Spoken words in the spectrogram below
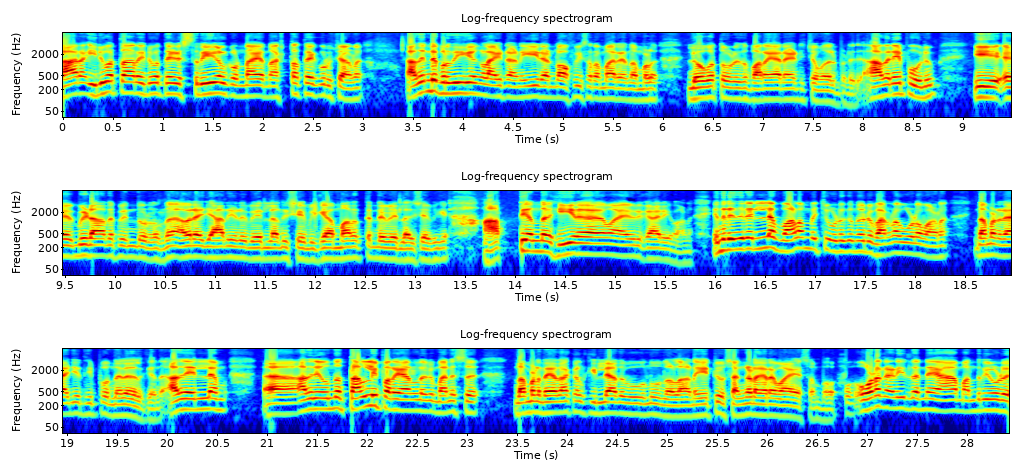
ധാര ഇരുപത്താറ് ഇരുപത്തേഴ് സ്ത്രീകൾക്കുണ്ടായ നഷ്ടത്തെക്കുറിച്ചാണ് അതിന്റെ പ്രതീകങ്ങളായിട്ടാണ് ഈ രണ്ട് ഓഫീസർമാരെ നമ്മൾ ലോകത്തോട് ഇത് പറയാനായിട്ട് ചുമതലപ്പെടുത്തി അവരെ പോലും ഈ വിടാതെ പിന്തുടർന്ന് അവരെ ജാതിയുടെ പേരിൽ അധിക്ഷേപിക്കുക മതത്തിന്റെ പേരിൽ അധിക്ഷേപിക്കുക അത്യന്തം ഹീനകരമായ ഒരു കാര്യമാണ്. എന്നിട്ട് ഇതിനെല്ലാം വളം വെച്ച് കൊടുക്കുന്ന ഒരു ഭരണകൂടമാണ് നമ്മുടെ രാജ്യത്ത് ഇപ്പോൾ നിലനിൽക്കുന്നത്. അതിനെല്ലാം അതിനെ ഒന്ന് തള്ളി പറയാനുള്ള ഒരു മനസ്സ് നമ്മുടെ നേതാക്കൾക്ക് ഇല്ലാതെ പോകുന്നു എന്നുള്ളതാണ് ഏറ്റവും സങ്കടകരമായ സംഭവം. ഉടനടിയിൽ തന്നെ ആ മന്ത്രിയോട്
